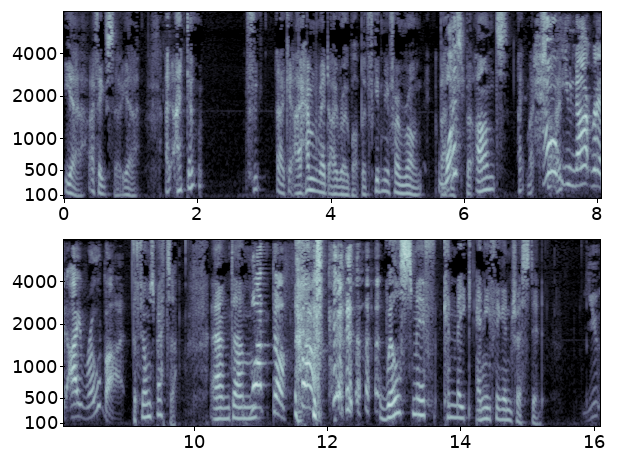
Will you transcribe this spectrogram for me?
Yeah, I think so. Yeah, I, I don't. Okay, I haven't read I, Robot, but forgive me if I'm wrong What? this. But aren't I, I- How have you not read I, Robot? the film's better? And um, What the fuck? Will Smith can make anything interesting. you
